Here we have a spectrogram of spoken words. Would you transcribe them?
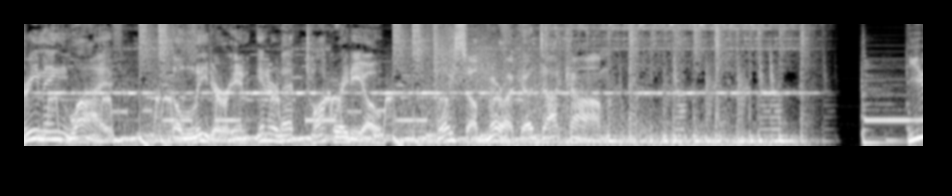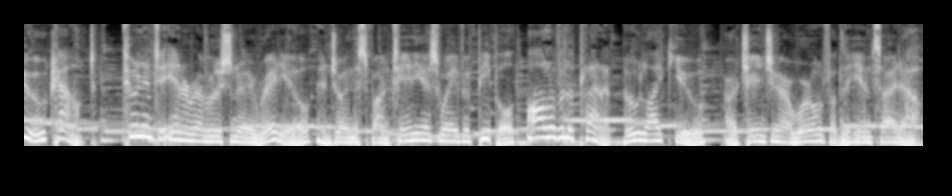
Streaming live. The leader in Internet talk radio. VoiceAmerica.com. You count. Tune into Inner Revolutionary Radio and join the spontaneous wave of people all over the planet who, like you, are changing our world from the inside out.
